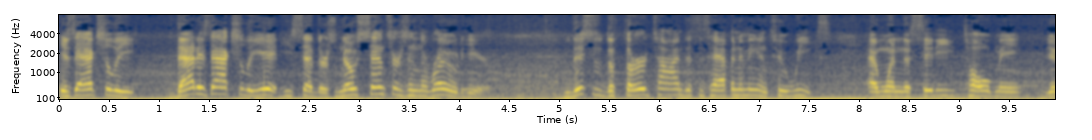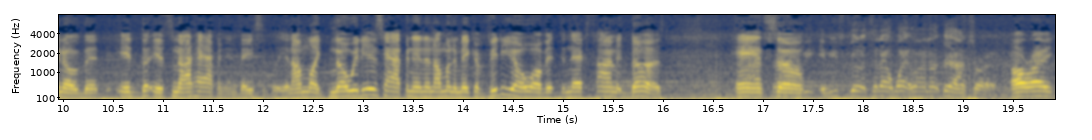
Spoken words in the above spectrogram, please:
is actually that is actually it. He said there's no sensors in the road here. This is the third time this has happened to me in two weeks. And when the city told me, you know, that it it's not happening, basically, and I'm like, no, it is happening, and I'm gonna make a video of it the next time it does. And so, if you, if you scoot up to that white line up there, I try. all right,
